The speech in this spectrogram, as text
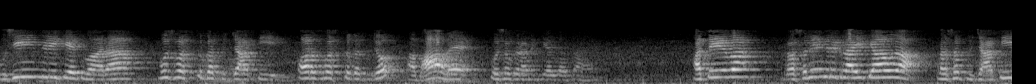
उसी इंद्रिय के द्वारा उस वस्तुगत जाति और वस्तुगत जो अभाव है, उसको ग्रहण किया जाता है। अतएव रसनेन्द्र ग्राही क्या होगा? रसत्व जाति,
